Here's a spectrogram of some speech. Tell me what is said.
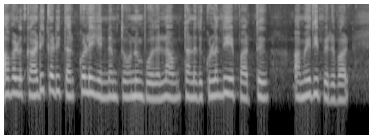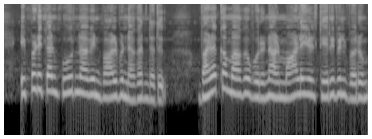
அவளுக்கு அடிக்கடி தற்கொலை எண்ணம் தோணும் போதெல்லாம் தனது குழந்தையை பார்த்து அமைதி பெறுவாள். இப்படித்தான் பூர்ணாவின் வாழ்வு நகர்ந்தது. வழக்கமாக ஒரு நாள் மாலையில் தெருவில் வரும்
